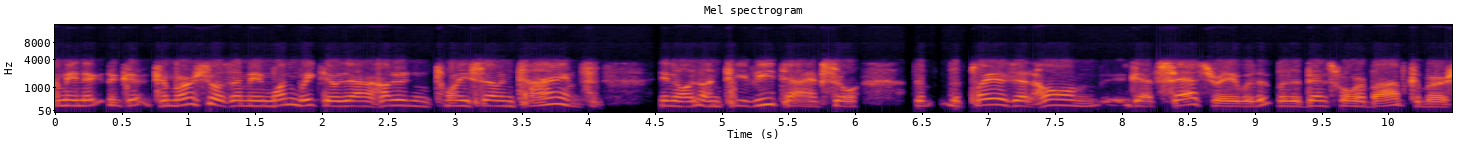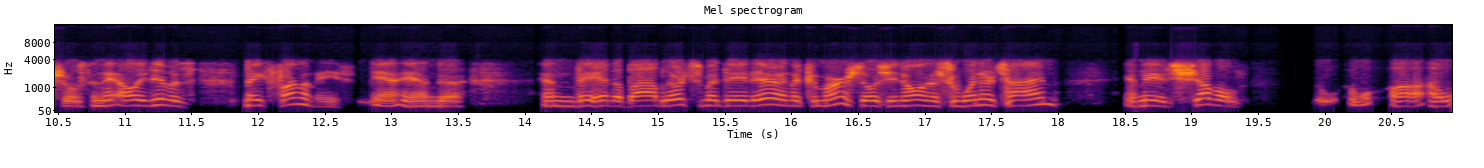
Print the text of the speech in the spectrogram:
I mean, the, the commercials. I mean, one week they were on 127 times, you know, on TV time. So the the players at home got saturated with with the Ben Swomer Bob commercials, and they, all he did was make fun of me. And and, uh, and they had the Bob Lurtsema day there in the commercials, you know, and it's winter time, and they had shoveled uh, a,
